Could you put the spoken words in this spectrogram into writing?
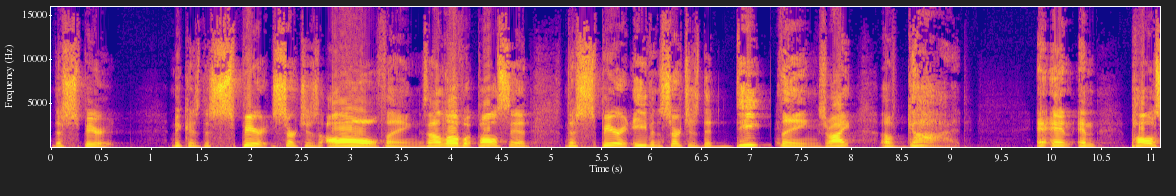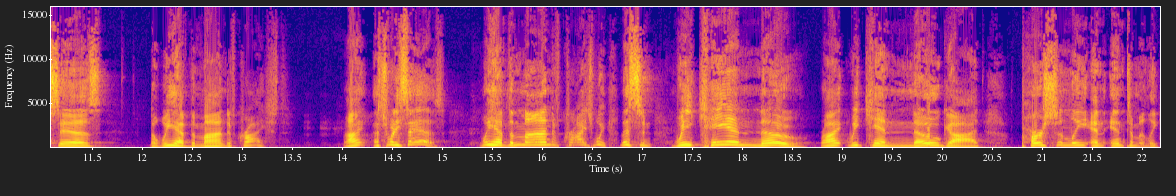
The Spirit. Because the Spirit searches all things. I love what Paul said. The Spirit even searches the deep things, right, of God. And, and, and Paul says, but we have the mind of Christ, right? That's what he says. We have the mind of Christ. We, listen, we can know, right? We can know God personally and intimately,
